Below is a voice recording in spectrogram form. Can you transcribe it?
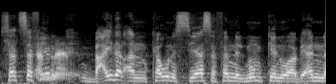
سيد سفير بعيدا عن كون السياسة فن الممكن وبأن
